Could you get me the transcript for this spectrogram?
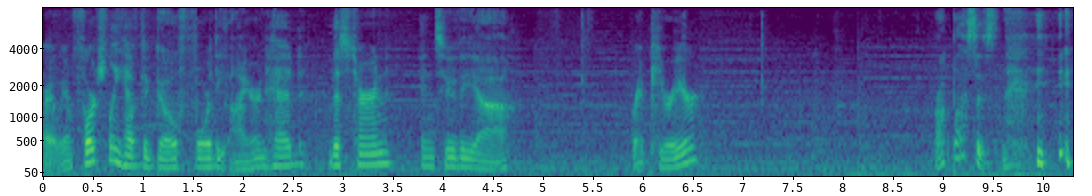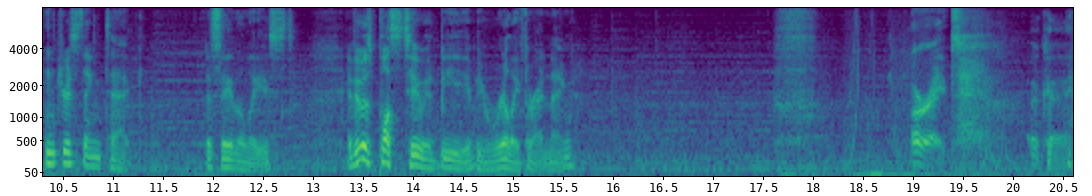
Alright, we unfortunately have to go for the Iron Head this turn into the uh, Rhyperior. Rock Blast is interesting tech, to say the least. If it was plus two, it'd be it'd be really threatening. All right, okay.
